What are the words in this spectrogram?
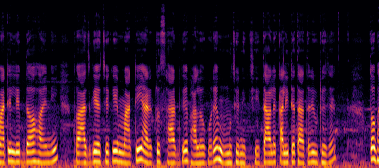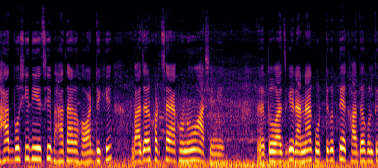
মাটির লেপ দেওয়া হয়নি। তো আজকে হচ্ছে কি মাটি আর একটু সার্ফ দিয়ে ভালো করে মুছে নিচ্ছি, তাহলে কালিটা তাড়াতাড়ি উঠে যায়। তো ভাত বসিয়ে দিয়েছি, ভাত আর হওয়ার দিকে বাজার খরচা এখনও আসেনি। তো আজকে রান্না করতে করতে, খাওয়া দাওয়া করতে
